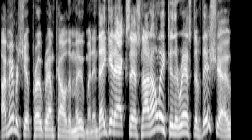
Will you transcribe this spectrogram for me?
our membership program called the Movement, and they get access not only to the rest of this show,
